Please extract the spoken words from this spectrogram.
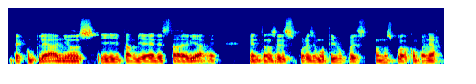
de cumpleaños y también está de viaje, entonces por ese motivo pues no nos pudo acompañar,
